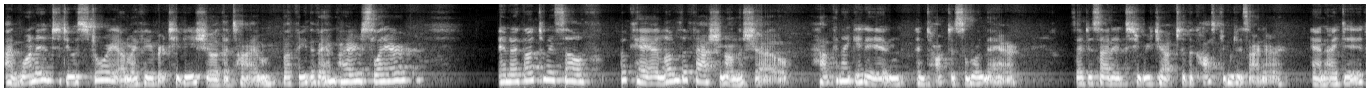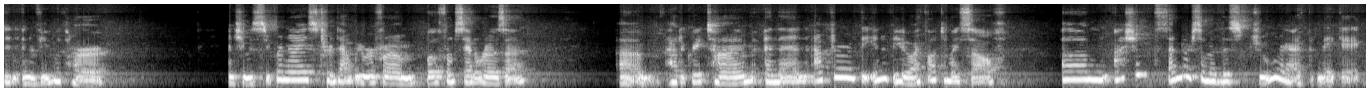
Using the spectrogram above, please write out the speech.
I wanted to do a story on my favorite TV show at the time, Buffy the Vampire Slayer. And I thought to myself, okay, I love the fashion on the show. How can I get in and talk to someone there? So I decided to reach out to the costume designer, and I did an interview with her. And she was super nice. Turned out we were from both from Santa Rosa. Um, had a great time. And then after the interview, I thought to myself, um, I should send her some of this jewelry I've been making.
